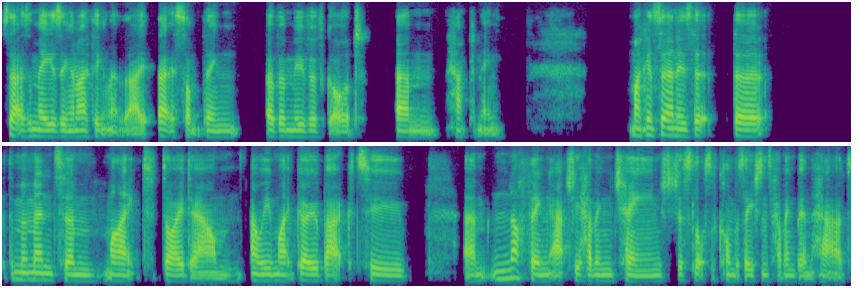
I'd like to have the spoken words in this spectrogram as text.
So that is amazing, and I think that that, that is something of a move of God um, happening my concern is that the the momentum might die down and we might go back to um, nothing actually having changed, just lots of conversations having been had.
